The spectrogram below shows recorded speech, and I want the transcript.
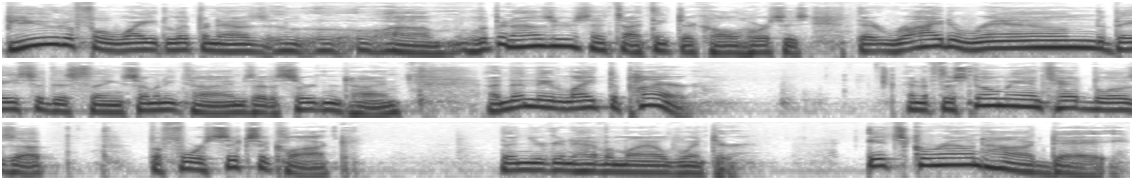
beautiful white Lippenhaus, um, Lippenhausers, I think they're called horses, that ride around the base of this thing so many times at a certain time, and then they light the pyre. And if the snowman's head blows up before six o'clock, then you're going to have a mild winter. It's Groundhog Day,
